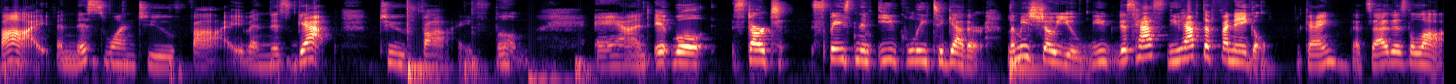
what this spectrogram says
five and this one to five and this gap to five, boom. And it will start spacing them equally together. Let me show you. You this has you have to finagle. Okay, that's that is the law.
